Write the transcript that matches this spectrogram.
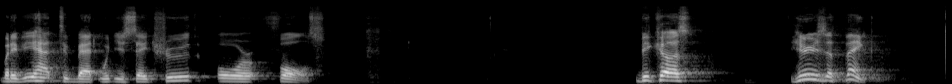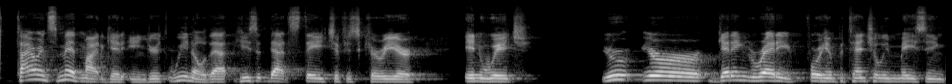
But if you had to bet, would you say truth or false? Because here's the thing Tyron Smith might get injured. We know that. He's at that stage of his career in which you're you're getting ready for him potentially missing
